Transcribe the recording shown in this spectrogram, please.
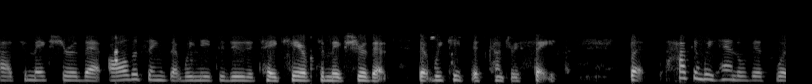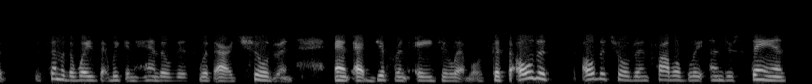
uh, to make sure that all the things that we need to do to take care of to make sure that that we keep this country safe. But how can we handle this with some of the ways that we can handle this with our children and at different age levels? Because the oldest older children probably understand,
